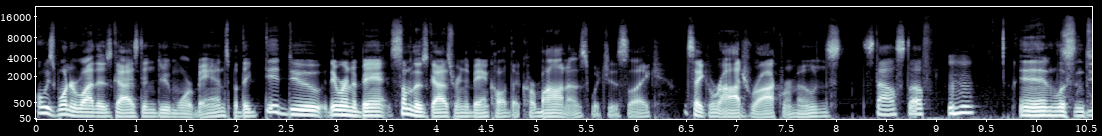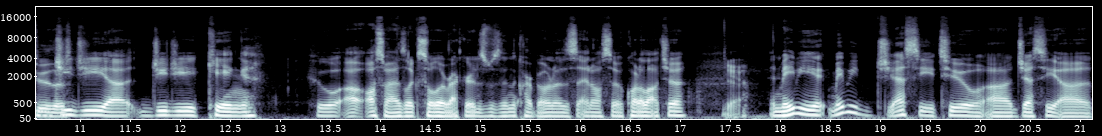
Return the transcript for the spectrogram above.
always wonder why those guys didn't do more bands, but they did do. They were in a band. Some of those guys were in a band called the Carbonas, which is like it's like garage rock Ramones style stuff. Mhm. And listen to the Gigi uh, Gigi King, who uh, also has like solo records, was in the Carbonas and also Quadalacha. Yeah. and maybe maybe Jesse too. Uh, Jesse, uh,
